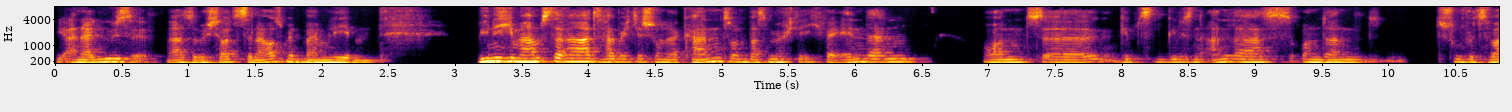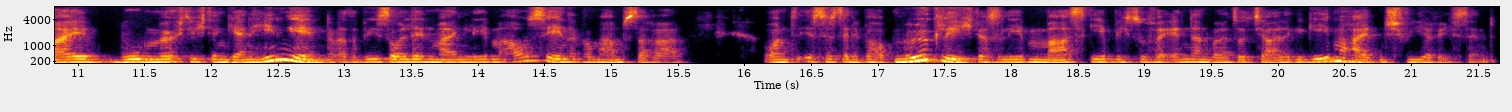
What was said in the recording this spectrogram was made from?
die Analyse. Also wie schaut's denn aus mit meinem Leben? Bin ich im Hamsterrad? Habe ich das schon erkannt? Und was möchte ich verändern? Und äh, gibt es einen gewissen Anlass? Und dann Stufe zwei, wo möchte ich denn gerne hingehen? Also wie soll denn mein Leben aussehen vom Hamsterrad? Und ist es denn überhaupt möglich, das Leben maßgeblich zu verändern, weil soziale Gegebenheiten schwierig sind?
